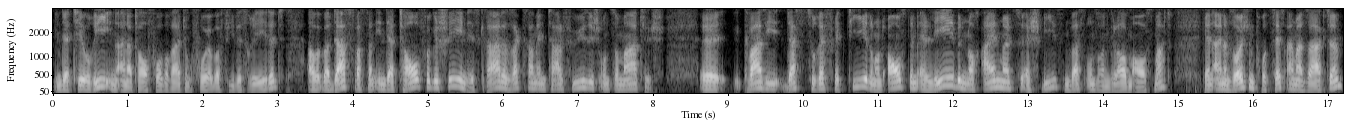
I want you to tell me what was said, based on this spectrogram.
in der Theorie in einer Taufvorbereitung vorher über vieles redet, aber über das, was dann in der Taufe geschehen ist, gerade sakramental, physisch und somatisch, äh, quasi das zu reflektieren und aus dem Erleben noch einmal zu erschließen, was unseren Glauben ausmacht, der in einem solchen Prozess einmal sagte,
